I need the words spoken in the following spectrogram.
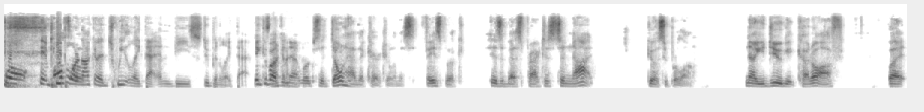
Well, people also- are not gonna tweet like that and be stupid like that Think It's about the gonna happen. networks that don't have the character limits. Facebook is a best practice to not go super long. Now you do get cut off, but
